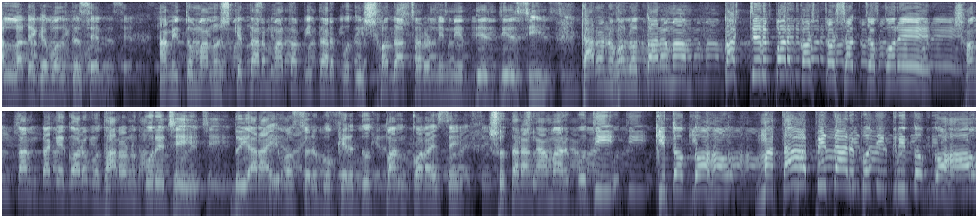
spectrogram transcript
আল্লাহ ডেকে বলতেছেন, আমি তো মানুষকে তার মাতা পিতার প্রতি সদাচরণের নির্দেশ দিয়েছি। কারণ হলো তার মা কষ্টের পর কষ্ট সহ্য করে সন্তানটাকে গর্ভ ধারণ করেছে, দুই আড়াই বছর বুকের দুধ পান করাইছে। সুতরাং আমার প্রতি কৃতজ্ঞ হও মাতা পিতার প্রতি কৃতজ্ঞ হও।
